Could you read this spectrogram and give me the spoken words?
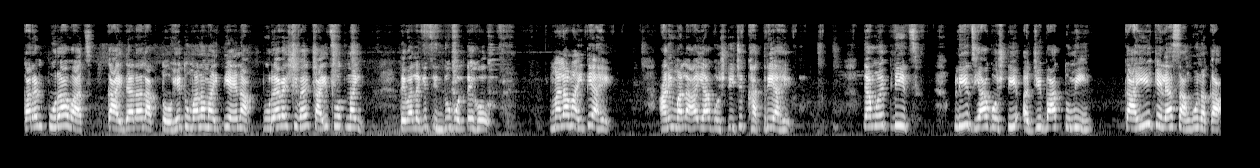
कारण पुरावाच कायद्याला लागतो हे तुम्हाला माहिती आहे ना? पुराव्याशिवाय काहीच होत नाही. तेव्हा लगेच इंदू बोलते हो मला माहिती आहे. आणि मला या गोष्टीची खात्री आहे. त्यामुळे प्लीज प्लीज ह्या गोष्टी अजिबात तुम्ही काहीही केल्या सांगू नका.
